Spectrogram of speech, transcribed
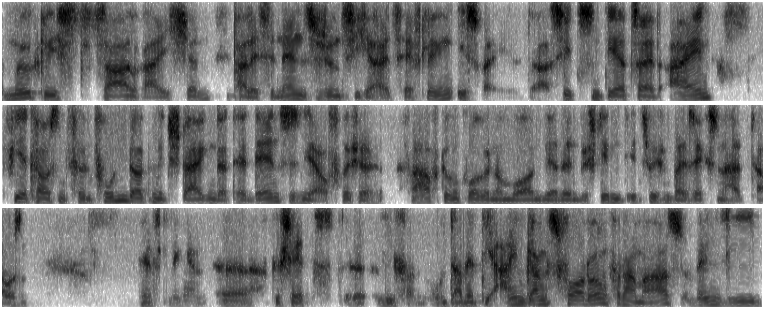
möglichst zahlreichen palästinensischen Sicherheitshäftlingen in Israel. Da sitzen derzeit ein 4500 mit steigender Tendenz. Es sind ja auch frische Verhaftungen vorgenommen worden. Wir werden bestimmt inzwischen bei 6.500 Häftlingen äh, geschätzt äh, liefern. Und da wird die Eingangsforderung von Hamas, wenn sie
